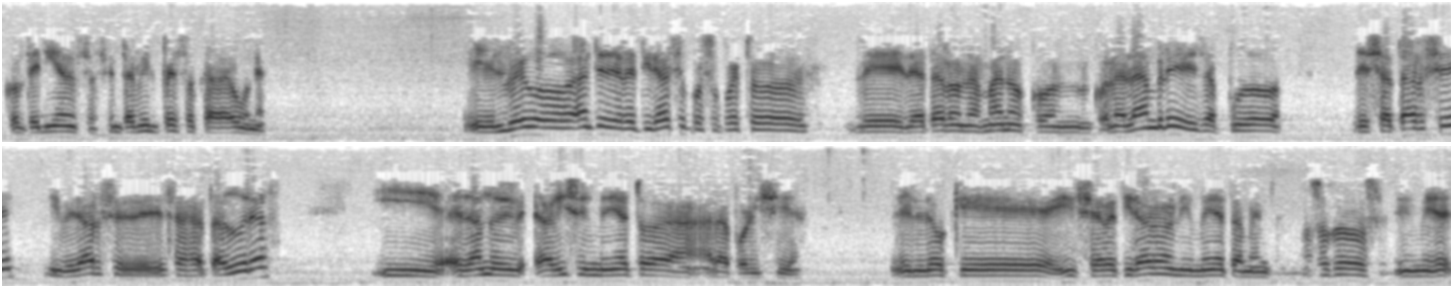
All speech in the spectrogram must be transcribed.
contenían 60 mil pesos cada una. Eh, luego, antes de retirarse, por supuesto, le, le ataron las manos con, con alambre, ella pudo desatarse, liberarse de esas ataduras y eh, dando aviso inmediato a, la policía. Eh, lo que y se retiraron inmediatamente. Nosotros eh,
